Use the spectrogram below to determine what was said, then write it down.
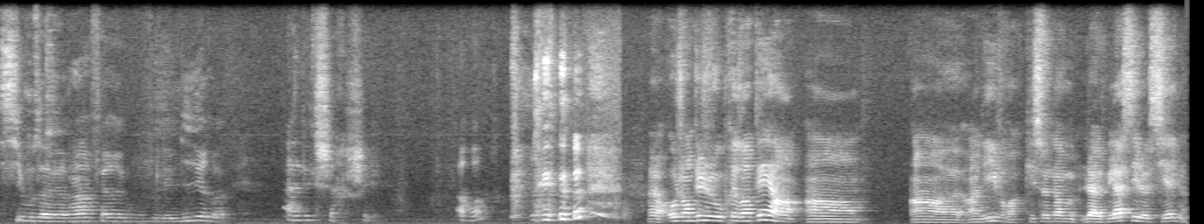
si vous avez rien à faire et que vous voulez lire allez le chercher au revoir Alors aujourd'hui je vais vous présenter un, un, un- livre qui se nomme La glace et le ciel.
